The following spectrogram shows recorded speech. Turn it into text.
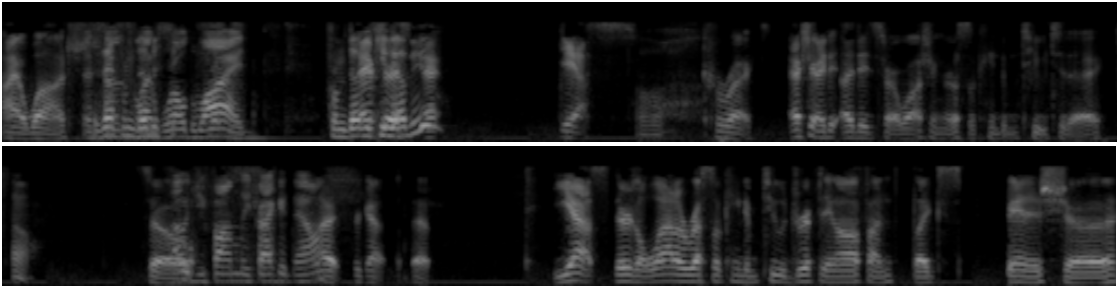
I watched. That Is that from like WC worldwide. From Actually, WCW. that's- Yes, Oh, correct. Actually, I did, I did start watching Wrestle Kingdom 2 today. Oh. So Oh, did you finally track it down? I forgot about that. Yes, there's a lot of Wrestle Kingdom 2 drifting off on like Spanish. uh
